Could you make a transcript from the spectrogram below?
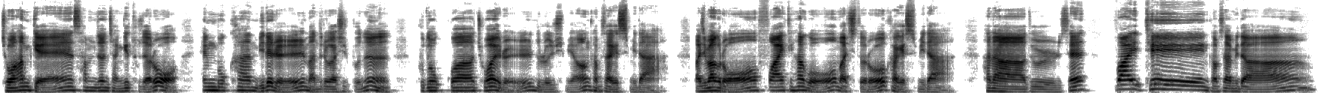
저와 함께 삼전 장기 투자로 행복한 미래를 만들어 가실 분은 구독과 좋아요를 눌러주시면 감사하겠습니다. 마지막으로 파이팅 하고 마치도록 하겠습니다. 하나, 둘, 셋, 파이팅! 감사합니다.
